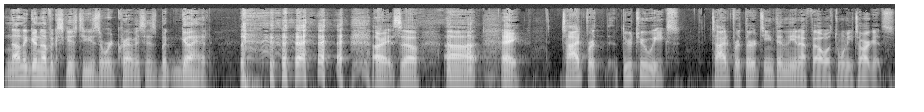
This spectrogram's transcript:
Not a good enough excuse to use the word crevices, but go ahead. All right, so uh, hey, tied for through two weeks, tied for 13th in the NFL with 20 targets,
